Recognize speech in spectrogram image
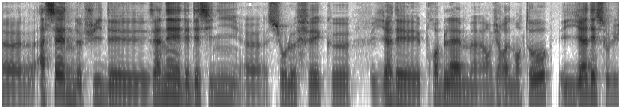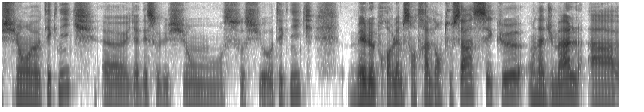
euh, assènent depuis des années et des décennies euh, sur le fait qu'il y a des problèmes environnementaux, il y a des solutions techniques, il y a des solutions socio-techniques, mais le problème central dans tout ça, c'est que on a du mal à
